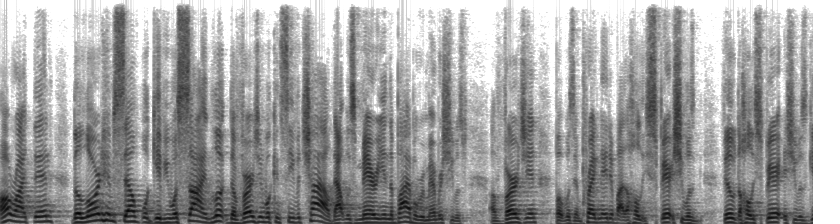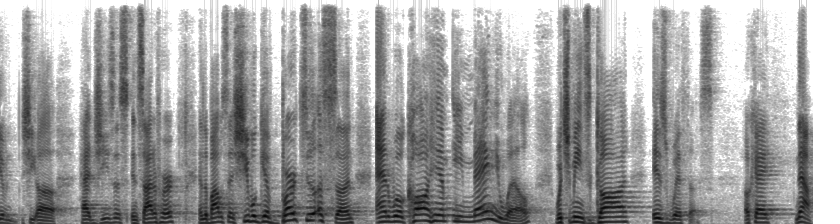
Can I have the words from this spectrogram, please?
All right, then, the Lord Himself will give you a sign. Look, the virgin will conceive a child. That was Mary in the Bible. Remember, she was a virgin, but was impregnated by the Holy Spirit. She was filled with the Holy Spirit, and she was given, she uh had Jesus inside of her. And the Bible says she will give birth to a son and will call him Emmanuel, which means God is with us. Okay? Now,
